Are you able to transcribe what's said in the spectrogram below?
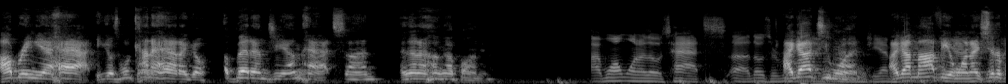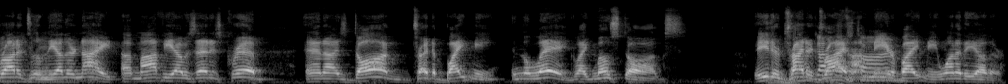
I'll bring you a hat. He goes, What kind of hat? I go, A BetMGM hat, son. And then I hung up on him. I want one of those hats. Uh, those are. I got nice you one. I got. Mafia one. I should have brought it to him the other night. Uh, Mafia, I was at his crib, and uh, his dog tried to bite me in the leg, like most dogs. They either try to dry hunt me or bite me, one or the other.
